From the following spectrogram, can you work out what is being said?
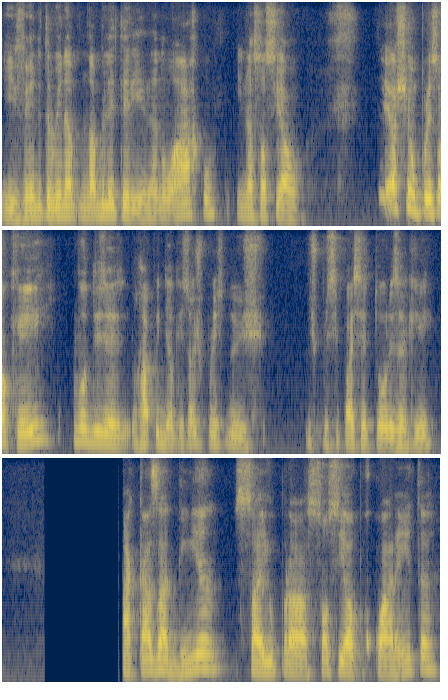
E vende também na, na, bilheteria, né? no arco e na social. Eu achei um preço ok, vou dizer rapidinho aqui só os preços dos, dos principais setores aqui. A casadinha saiu para social por 40,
